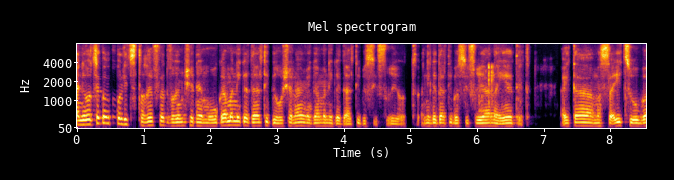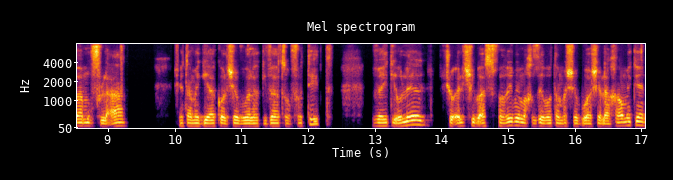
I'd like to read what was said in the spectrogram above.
אני רוצה קודם כל להצטרף לדברים שנאמרו, גם אני גדלתי בירושלים וגם אני גדלתי בספריות. אני גדלתי בספרייה הניידת. הייתה משאית צהובה מופלאה, שהייתה מגיעה כל שבוע לגבעה הצרפתית, והייתי עולה, שואל שבעה ספרים ומחזיר אותם בשבוע שלאחר מכן.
